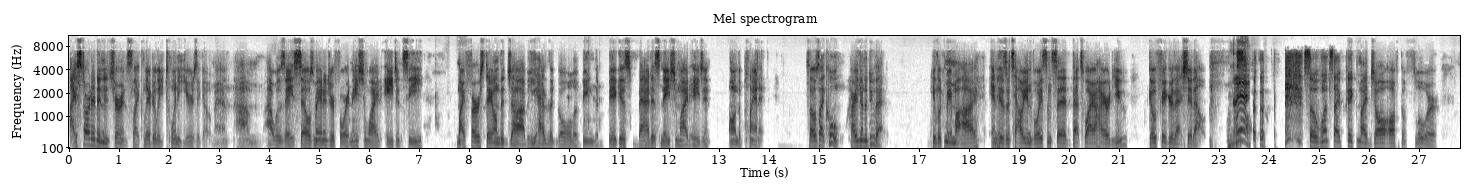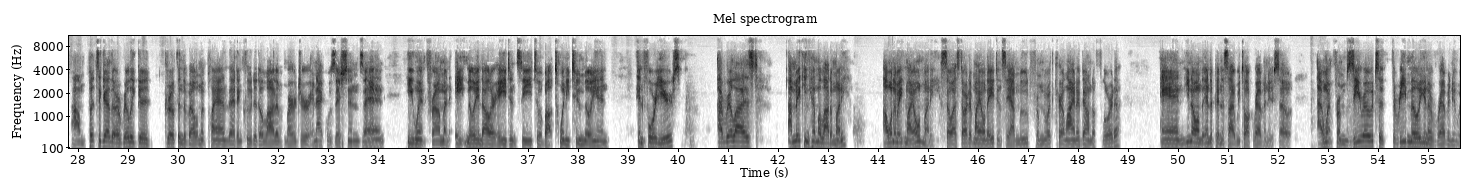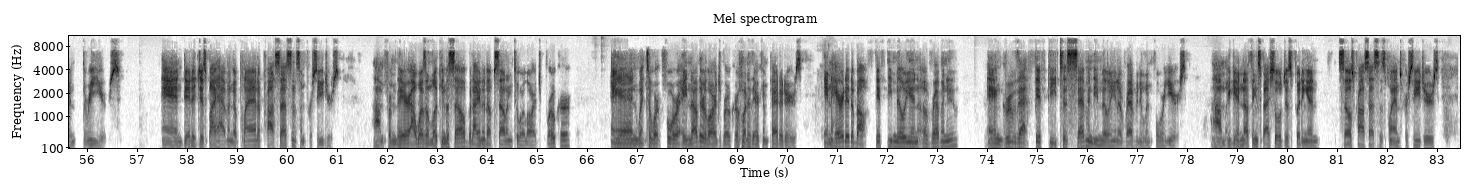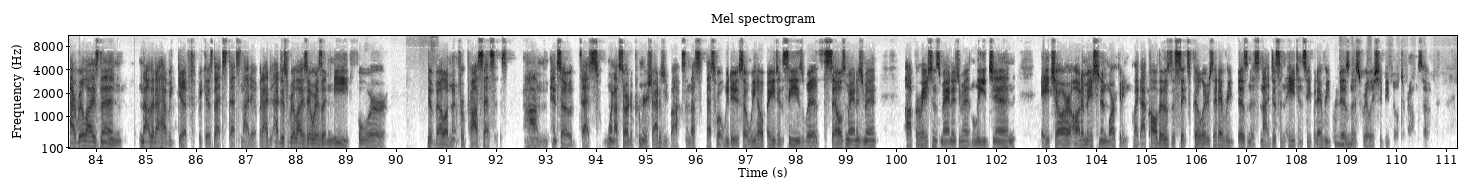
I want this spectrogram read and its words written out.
I started in insurance like literally 20 years ago, man. Um, I was a sales manager for a nationwide agency. My first day on the job, he had the goal of being the biggest, baddest nationwide agent on the planet. So I was like, cool, how are you going to do that? He looked me in my eye in his Italian voice and said, That's why I hired you. Go figure that shit out. Nice. so once I picked my jaw off the floor, um, put together a really good growth and development plan that included a lot of merger and acquisitions and he went from an $8 million agency to about 22 million in four years. I realized i'm making him a lot of money. I want to make my own money. So i started my own agency. I moved from North Carolina down to Florida. And you know on the independent side we talk revenue. So i went from zero to 3 million of revenue in three years and did it just by having a plan, a process, and some procedures. Um, from there, I wasn't looking to sell, but I ended up selling to a large broker and went to work for another large broker, one of their competitors, inherited about 50 million of revenue and grew that 50 to 70 million of revenue in four years. Um, again, nothing special, just putting in sales processes, plans, procedures. I realized then not that I have a gift because that's that's not it, but I, I just realized there was a need for development for processes. Um, and so that's when I started Premier Strategy Box, and that's that's what we do. So we help agencies with sales management, operations management, lead gen, HR, automation, and marketing. Like I call those the six pillars that every business, not just an agency, but every mm-hmm. business really should be built around. So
